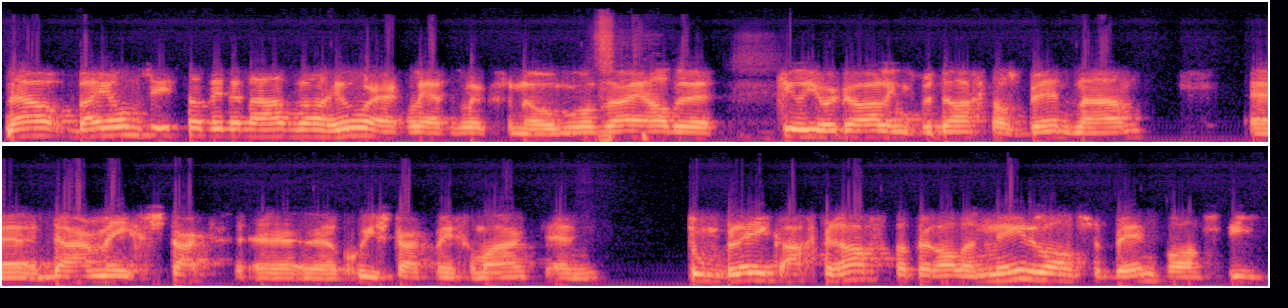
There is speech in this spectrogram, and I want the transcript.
Nou, bij ons is dat inderdaad wel heel erg letterlijk genomen. Want wij hadden Kill Your Darlings bedacht als bandnaam. Eh, daarmee gestart, eh, een goede start mee gemaakt. En toen bleek achteraf dat er al een Nederlandse band was die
